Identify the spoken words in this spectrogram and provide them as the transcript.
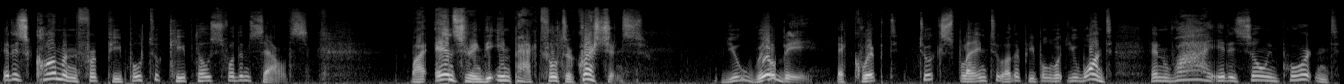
It is common for people to keep those for themselves. By answering the impact filter questions, you will be equipped to explain to other people what you want and why it is so important.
